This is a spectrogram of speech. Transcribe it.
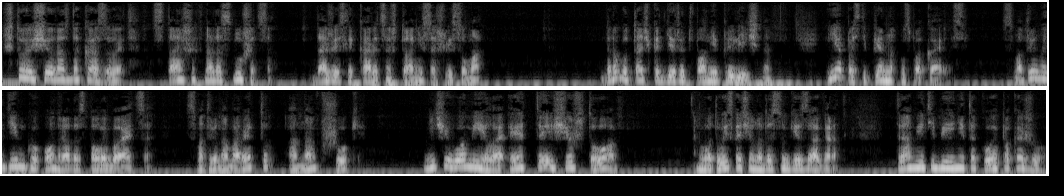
Что еще раз доказывает? Старших надо слушаться, даже если кажется, что они сошли с ума. Дорогу тачка держит вполне прилично, и я постепенно успокаиваюсь. Смотрю на Димку, он радостно улыбается. Смотрю на Маретту, она в шоке. «Ничего, милая, это еще что?» Вот выскочим на досуге за город. Там я тебе и не такое покажу.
